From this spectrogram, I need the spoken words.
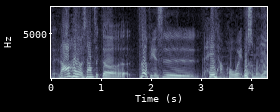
对，然后还有像这个，特别是黑糖口味的，为什么要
